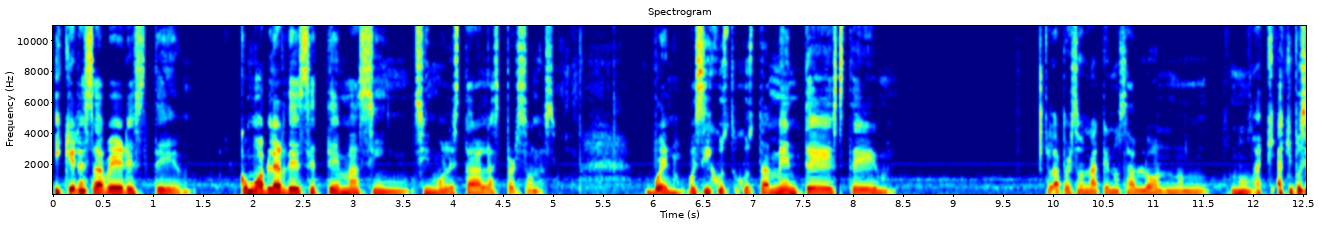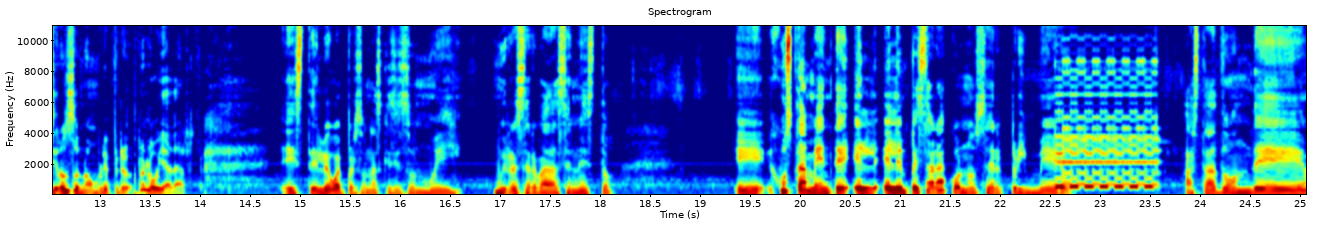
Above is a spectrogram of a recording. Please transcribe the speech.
y quiere saber este, cómo hablar de ese tema sin, sin molestar a las personas. Bueno, pues sí, justamente este, la persona que nos habló, no, aquí, aquí, pusieron su nombre, pero no lo voy a dar. Este, luego hay personas que sí son muy, muy reservadas en esto. Eh, justamente el, el, empezar a conocer primero hasta dónde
